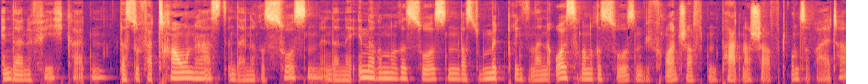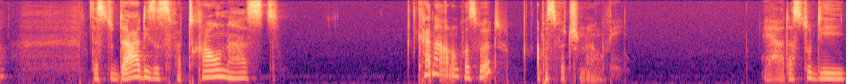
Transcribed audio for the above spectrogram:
in deine Fähigkeiten, dass du Vertrauen hast in deine Ressourcen, in deine inneren Ressourcen, was du mitbringst, in deine äußeren Ressourcen wie Freundschaften, Partnerschaft und so weiter. Dass du da dieses Vertrauen hast. Keine Ahnung, was wird, aber es wird schon irgendwie. Ja, dass du die,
